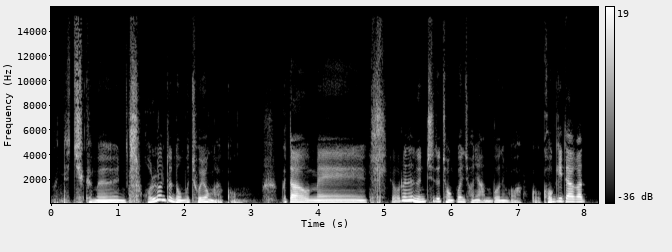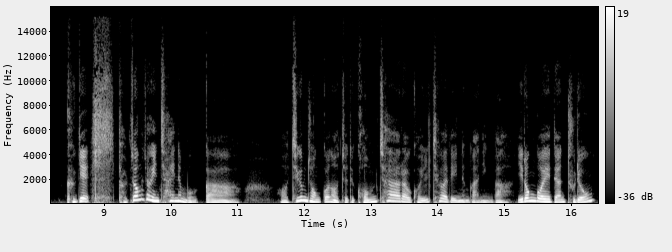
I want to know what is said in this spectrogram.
근데 지금은 언론도 너무 조용하고 그 다음에 여론의 눈치도 정권이 전혀 안 보는 것 같고 거기다가 그게 결정적인 차이는 뭘까? 어, 지금 정권은 어쨌든 검찰하고 거의 일체화돼 있는 거 아닌가 이런 거에 대한 두려움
